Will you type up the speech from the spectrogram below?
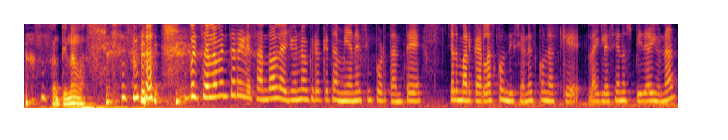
Continuemos. pues solamente regresando al ayuno, creo que también es importante el marcar las condiciones con las que la iglesia nos pide ayunar,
